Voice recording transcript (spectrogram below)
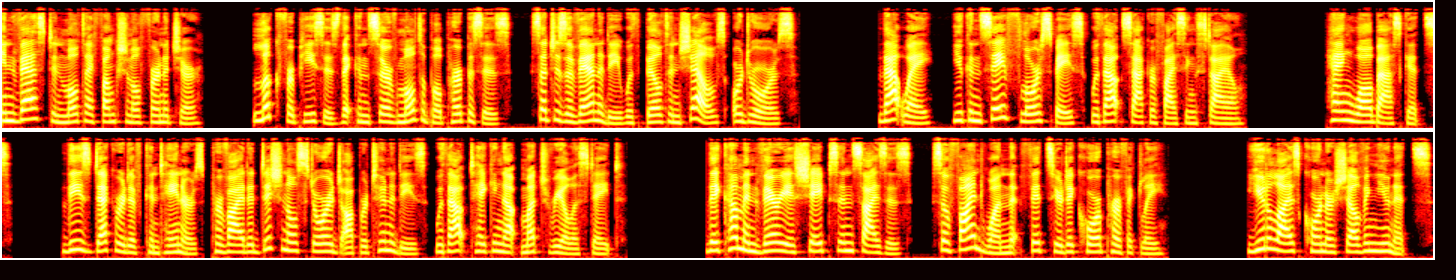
Invest in multifunctional furniture. Look for pieces that can serve multiple purposes, such as a vanity with built in shelves or drawers. That way, you can save floor space without sacrificing style. Hang wall baskets. These decorative containers provide additional storage opportunities without taking up much real estate. They come in various shapes and sizes, so find one that fits your decor perfectly. Utilize corner shelving units.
